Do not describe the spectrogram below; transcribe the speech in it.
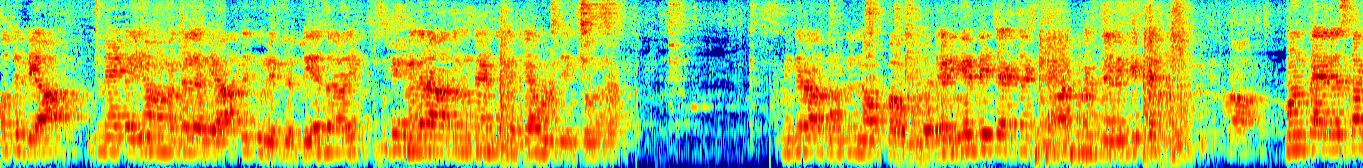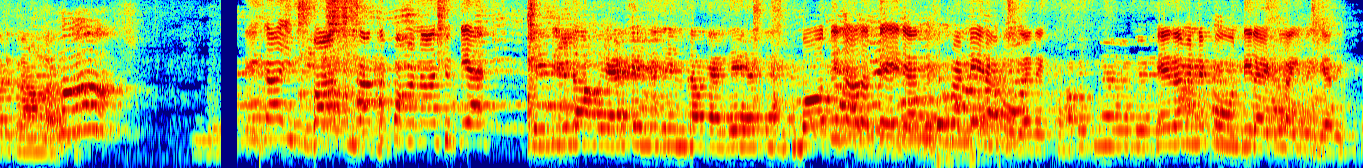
ਉੱਥੇ ਵਿਆਹ ਮੈਂ ਕਹੀਆ ਮੈਂ ਕਹਿੰਦਾ ਵਿਆਹ ਤੇ ਤੁਰੇ ਫਿਰਦੇ ਆ ਸਾਰੇ। ਮੈਂ ਕਿਹਾ ਰਾਤ ਨੂੰ ਟੈਂਟ ਲੱਗਿਆ ਹੁਣ ਦੇਖੋ ਮੇਰਾ। ਮੈਂ ਕਿਹਾ ਰਾਤ ਨੂੰ ਕਿੰਨਾ ਔਖਾ ਹੋਊਗਾ ਡੈਡੀ ਕਹਿੰਦੇ ਚੱਕ ਚੱਕ ਮਾਰ ਭੱਜਣਗੇ ਤੇ ਹਾਂ। ਹੁਣ ਪੈਲਸ ਘੱਟ ਕਰਾਉਣ ਲੱਗ ਪਏ ਤੇ ਗਾਇਸ ਬਾਰਿਸ਼ ਦਾ ਤੂਫਾਨ ਆ ਚੁੱਕਿਆ ਹੈ ਕਿਸੇ ਦਾ ਹੋਇਆ ਕਿੰਨੇ ਦਿਨ ਦਾ ਕਹਿੰਦੇ ਆ ਬਹੁਤ ਹੀ ਜ਼ਿਆਦਾ ਤੇਜ਼ ਹੈ ਤੇ ਪੂਰਾ ਹਨੇਰਾ ਹੋ ਗਿਆ ਦੇਖੋ ਇਹਦਾ ਮੈਨੇ ਫੋਨ ਦੀ ਲਾਈਟ ਲਾਈ ਹੋਈ ਆ ਦੇਖੋ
